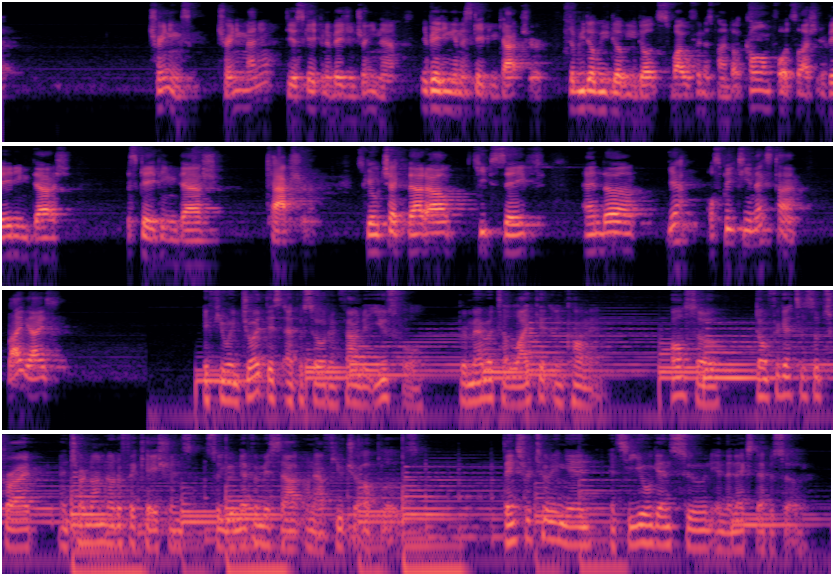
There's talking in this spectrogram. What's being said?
training training manual the escape and evasion training now evading and escaping capture www.survivalfitnessplan.com forward slash evading dash escaping dash capture so go check that out keep safe and uh, yeah i'll speak to you next time bye guys if you enjoyed this episode and found it useful, remember to like it and comment. Also, don't forget to subscribe and turn on notifications so you never miss out on our future uploads. Thanks for tuning in and see you again soon in the next episode.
